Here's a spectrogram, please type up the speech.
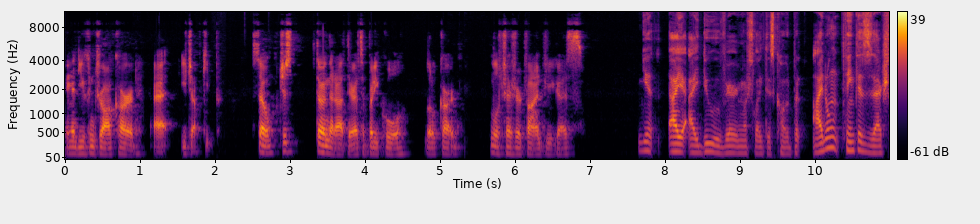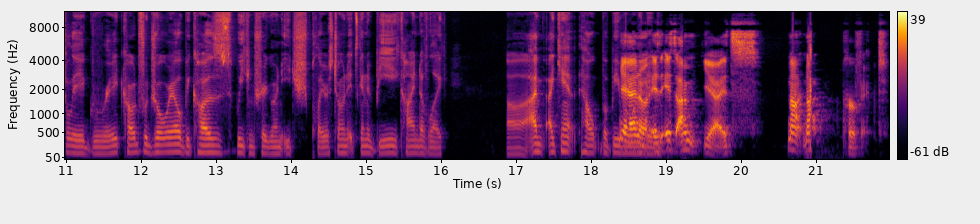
and you can draw a card at each upkeep. So just throwing that out there. It's a pretty cool little card, little treasured find for you guys. Yeah, I, I do very much like this code, but I don't think this is actually a great code for Jolrael because we can trigger on each player's turn. It's gonna be kind of like uh I I can't help but be Yeah, I know. It, it's I'm yeah, it's not not perfect.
